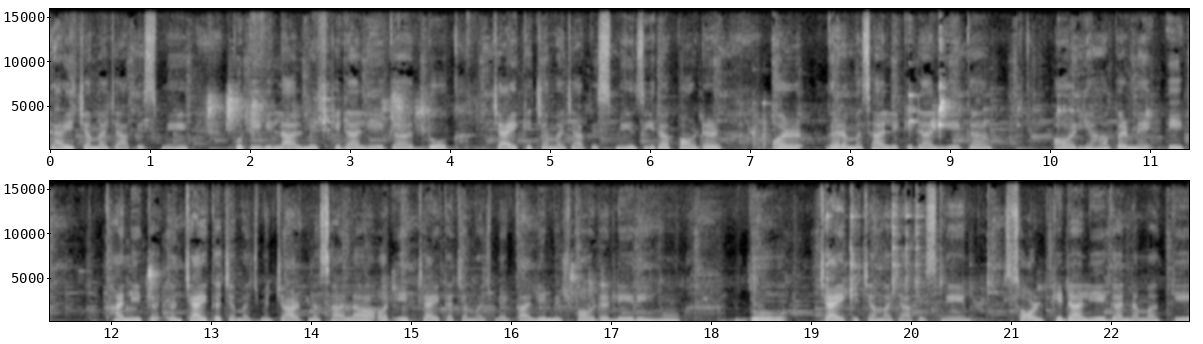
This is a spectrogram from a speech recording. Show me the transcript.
ढाई चम्मच आप इसमें कुटी हुई लाल मिर्च के डालिएगा। दो चाय के चम्मच आप इसमें ज़ीरा पाउडर और गरम मसाले के डालिएगा। और यहाँ पर मैं एक खाने का चाय का चम्मच में चाट मसाला और एक चाय का चम्मच में काली मिर्च पाउडर ले रही हूँ। दो चाय के चम्मच आप इसमें सॉल्ट के डालिएगा, नमक के।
